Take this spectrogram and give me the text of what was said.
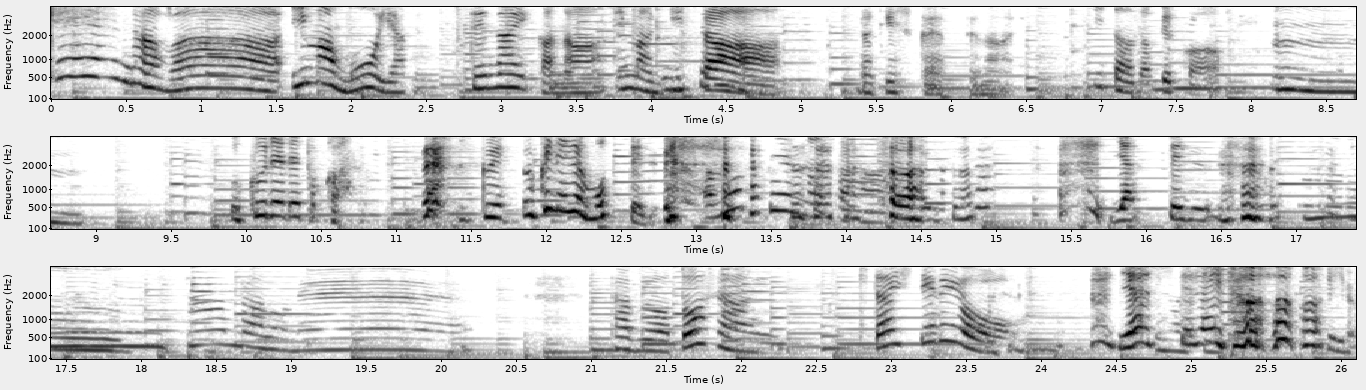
ケーナは今もうやってないかな今ギターだけしかやってない。のギターだけか。うんうん。ウクレレとか。ウクレウクレレ持ってる。あ、持ってんのか。そうそう。やってる。うん。なんだろうね。多分お父さん期待してるよ。いやしてないと思うよ。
